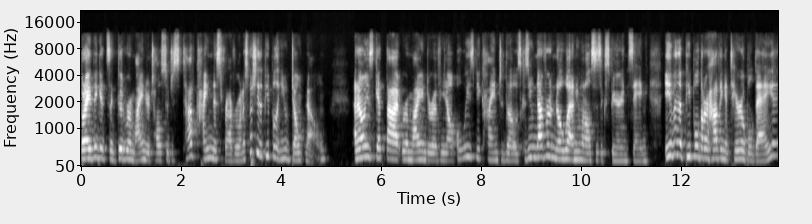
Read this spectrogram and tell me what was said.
But I think it's a good reminder to also just have kindness for everyone, especially the people that you don't know and I always get that reminder of, you know, always be kind to those because you never know what anyone else is experiencing. Even the people that are having a terrible day,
